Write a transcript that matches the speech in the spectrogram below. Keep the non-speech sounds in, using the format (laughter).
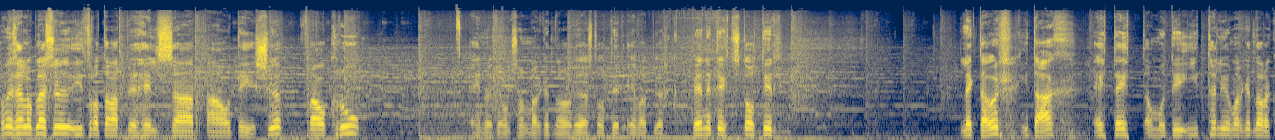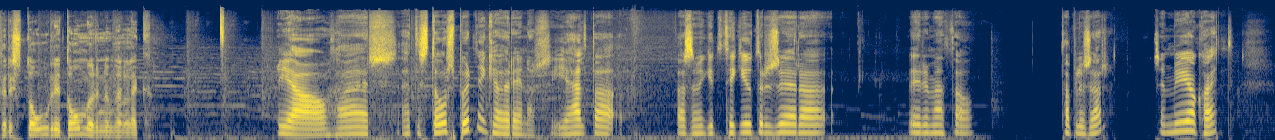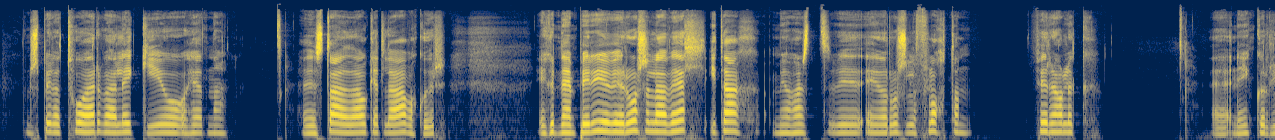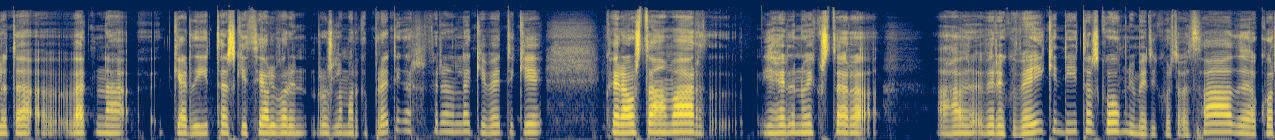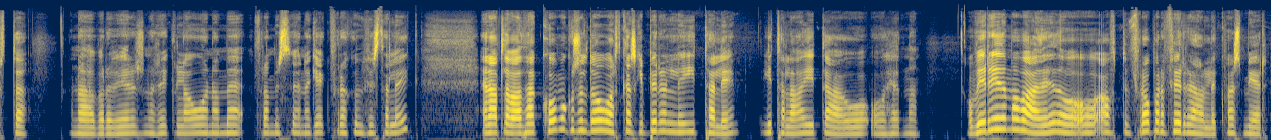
Komið sæl og blessuð í þróttavarpið heilsar á degi sjö frá Krú. Einveit Jónsson, Margretnar og Viðarstóttir, Eva Björk Benediktsdóttir. Leikdagur í dag, 1-1 á móti Ítalíu, Margretnar, hver er stóri dómurinn um þennan leik? Já, er, þetta er stór spurning hjá þér einar. Ég held að það sem við getum tekið út úr þessu er að við erum með þá tablusar sem er mjög ákvæmt. Búin að spila tvo erfaða leiki og hérna hefði staðið ágætlega af okkur. Einhvern veginn byrjuðum við rosalega vel í dag. Mér fannst við eiga rosalega flottan fyrirháleik. En einhver hluta vegna gerði ítalski þjálfarin rosalega marga breytingar fyrir hann leik. Ég veit ekki hver ástæðan var. Ég heyrði nú ykkur stær að verið einhver veikind í ítalska ofni, ég veit ekki hvort það var það eða hvort að hún hafa bara verið svona hreikla á hana með framistöðuna gegn frökkum í fyrsta leik en allavega það kom okkur svolítið óvart kannski byrjanlega Ítali, Ítala í dag og, og hérna og við riðum á vaðið og, og áttum frábæra fyrirháleik fannst mér.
